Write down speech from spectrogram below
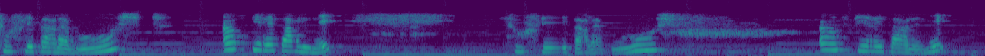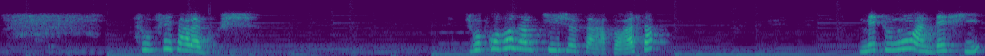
Soufflez par la bouche. Inspirez par le nez. Soufflez par la bouche. Inspirez par le nez. Soufflez par la bouche. Je vous propose un petit jeu par rapport à ça. Mettons-nous un défi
